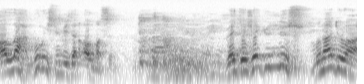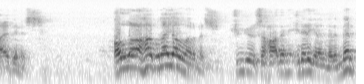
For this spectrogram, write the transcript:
Allah bu ismi bizden almasın. Ve gece gündüz buna dua ediniz. Allah'a buna yalvarınız. Çünkü sahabenin ileri gelenlerinden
